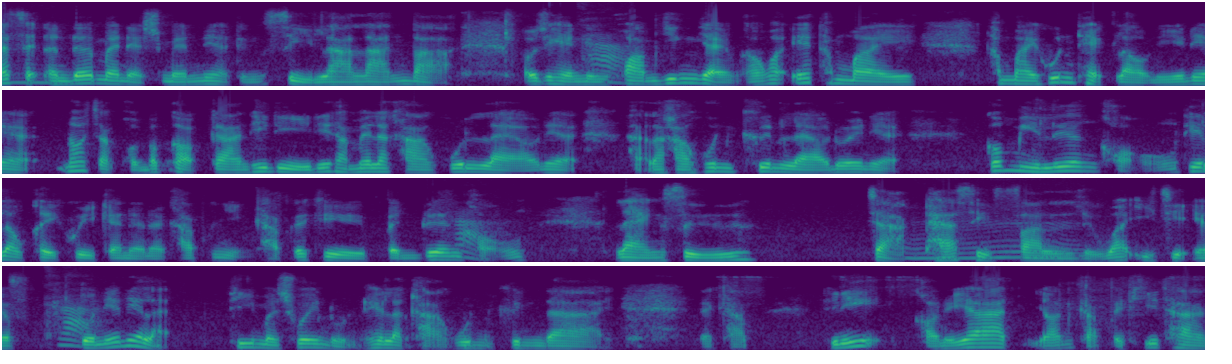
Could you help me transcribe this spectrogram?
asset under management เนี่ยถึง 4 ล้านล้านบาท เราจะเห็นถึงค่ะความยิ่งใหญ่ของเขาว่าเอ๊ะทำไมทำไมหุ้นเทคเหล่านี้เนี่ยนอกจากผลประกอบการที่ดีที่ทำให้ราคาหุ้นแล้วเนี่ยราคาหุ้นขึ้นแล้วด้วยเนี่ยก็มีเรื่องของที่เราเคยคุยกันนะครับคุณหญิงครับก็คือเป็นเรื่องค่ะของแรงซื้อจากอืม passive fund หรือว่า ETF ค่ะตัวนี้เนี่ยแหละที่มาช่วยหนุนให้ราคาหุ้นขึ้นได้นะครับ ทีนี้ขออนุญาตย้อนกลับไปที่ทาง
